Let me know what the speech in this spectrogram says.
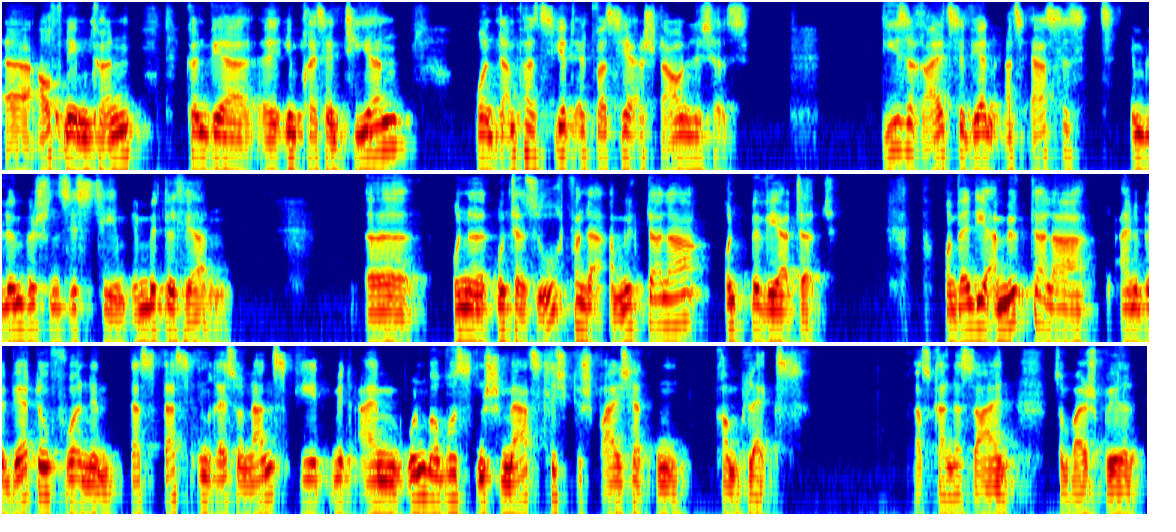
äh, aufnehmen können, können wir äh, ihm präsentieren. Und dann passiert etwas sehr Erstaunliches. Diese Reize werden als erstes im limbischen System, im Mittelhirn, äh, untersucht von der Amygdala und bewertet. Und wenn die Amygdala eine Bewertung vornimmt, dass das in Resonanz geht mit einem unbewussten, schmerzlich gespeicherten Komplex, was kann das sein? Zum Beispiel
